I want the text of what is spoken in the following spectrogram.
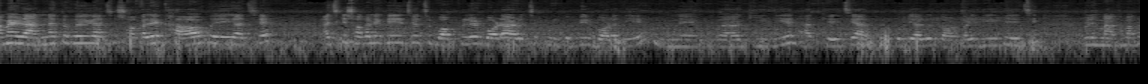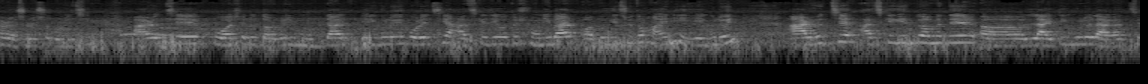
আমার রান্না তো হয়ে গেছে সকালে খাওয়া হয়ে গেছে। আজকে সকালে খেয়েছি হচ্ছে বকফুলের বড়া আর হচ্ছে ফুলকপির বড়া দিয়ে। মানে ঘি দিয়ে ভাত খেয়েছি আর ফুলকপি আলুর তরকারি দিয়ে খেয়েছি। মানে মাখা মাখা রসা রসা করেছি। আর হচ্ছে কোয়াশ আলুর তরকারি, মুগ ডাল এইগুলোই করেছি। আজকে যেহেতু শনিবার, অত কিছু তো হয়নি এগুলোই। আর হচ্ছে আজকে কিন্তু আমাদের লাইটিংগুলো লাগাচ্ছে।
